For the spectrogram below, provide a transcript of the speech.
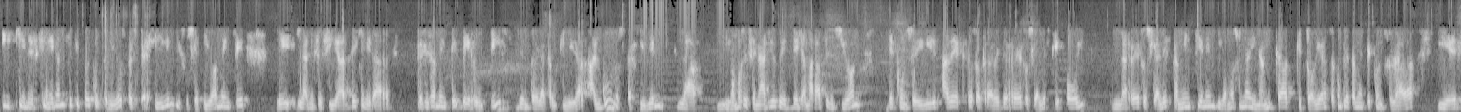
y quienes generan este tipo de contenidos pues persiguen disociativamente eh, la necesidad de generar precisamente de irrumpir dentro de la tranquilidad. Algunos perciben la, digamos, escenarios de, llamar atención, de conseguir adeptos a través de redes sociales que hoy las redes sociales también tienen, digamos, una dinámica que todavía no está completamente controlada y es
